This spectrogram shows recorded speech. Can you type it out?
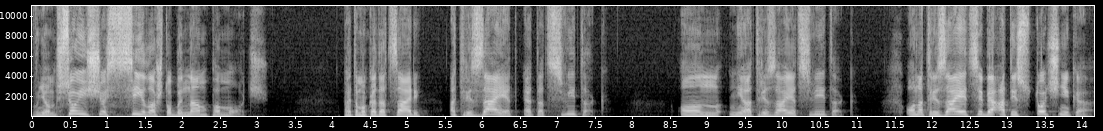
в нем все еще сила, чтобы нам помочь. Поэтому, когда царь отрезает этот свиток, он не отрезает свиток, он отрезает себя от источника,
